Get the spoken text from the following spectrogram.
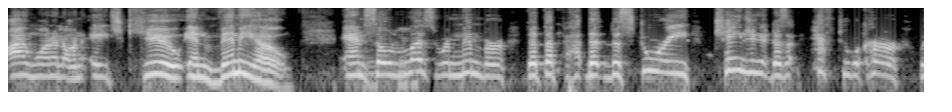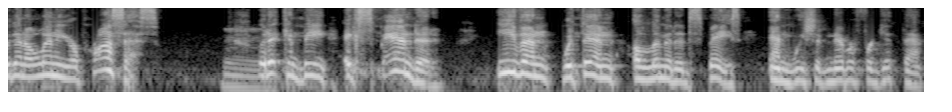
I want it on HQ in Vimeo. And so mm-hmm. let's remember that the, that the story changing it doesn't have to occur within a linear process, mm. but it can be expanded even within a limited space. And we should never forget that.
